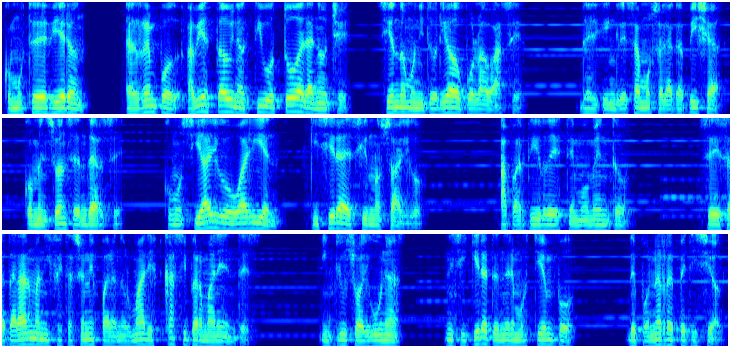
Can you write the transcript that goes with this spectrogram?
Como ustedes vieron, el REMPOD había estado inactivo toda la noche, siendo monitoreado por la base. Desde que ingresamos a la capilla, comenzó a encenderse, como si algo o alguien quisiera decirnos algo. A partir de este momento, se desatarán manifestaciones paranormales casi permanentes. Incluso algunas ni siquiera tendremos tiempo de poner repetición.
